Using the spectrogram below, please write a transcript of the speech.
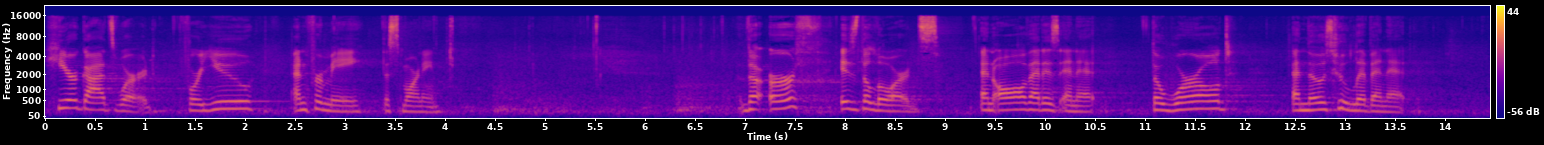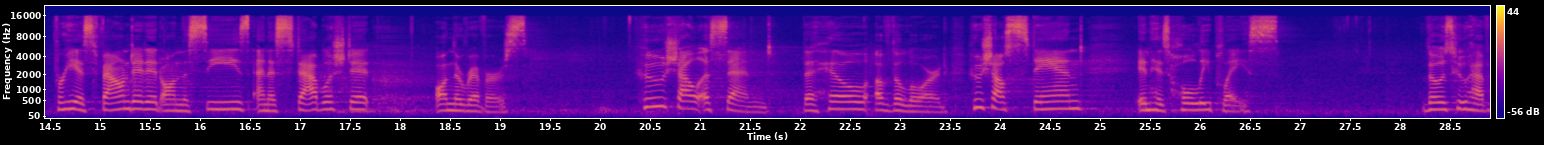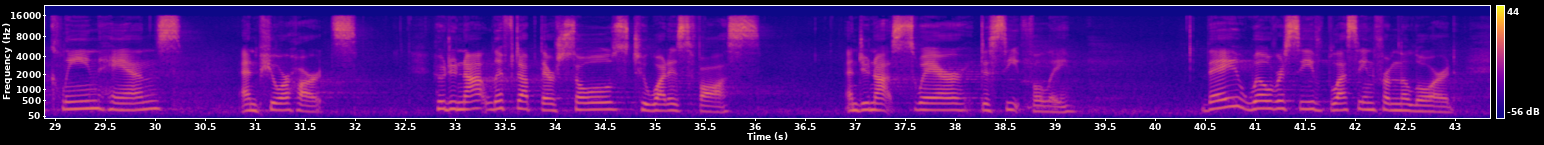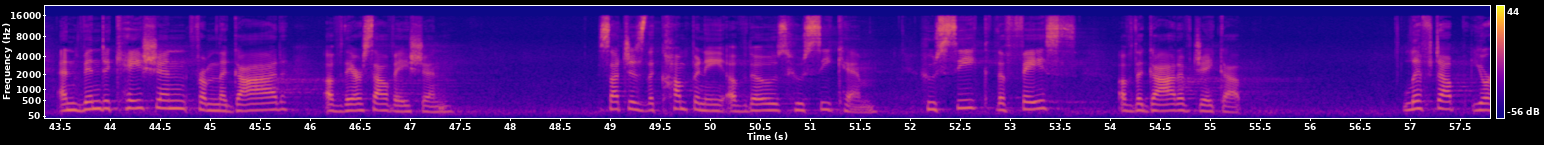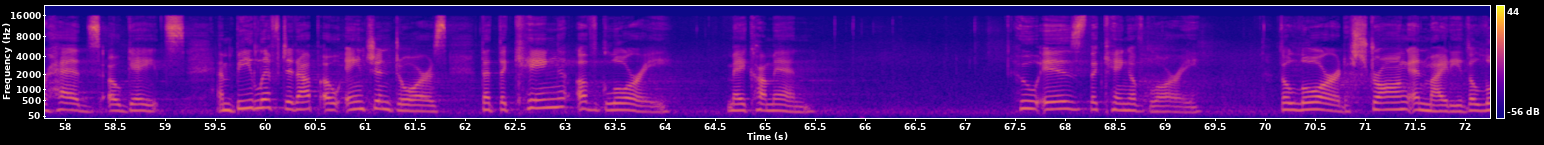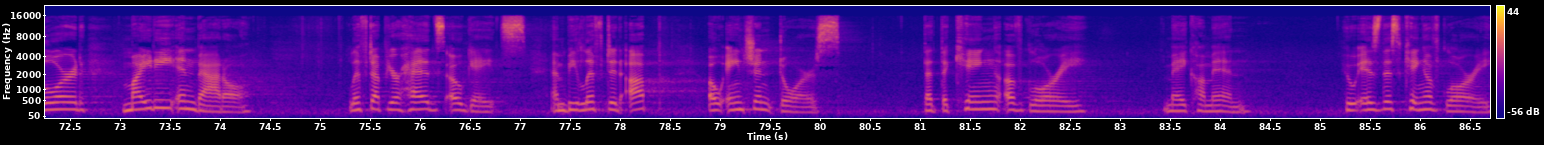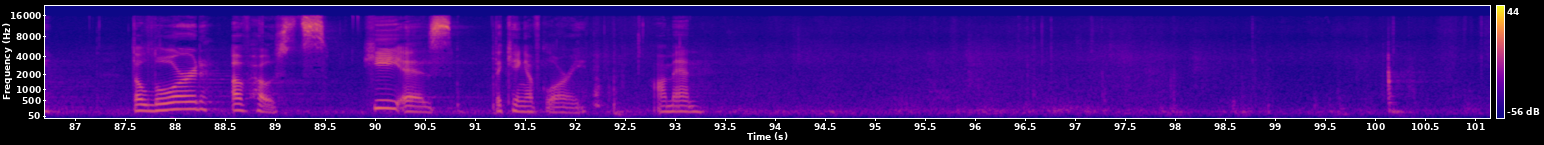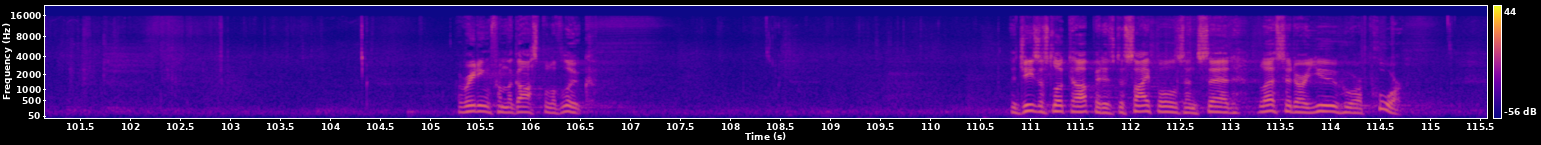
Hear God's word for you and for me this morning. The earth is the Lord's and all that is in it, the world and those who live in it. For he has founded it on the seas and established it on the rivers. Who shall ascend the hill of the Lord? Who shall stand in his holy place? Those who have clean hands and pure hearts, who do not lift up their souls to what is false, and do not swear deceitfully. They will receive blessing from the Lord and vindication from the God of their salvation. Such is the company of those who seek him, who seek the face of the God of Jacob. Lift up your heads, O gates, and be lifted up, O ancient doors, that the King of glory may come in. Who is the King of glory? the Lord strong and mighty, the Lord mighty in battle. Lift up your heads, O gates, and be lifted up, O ancient doors, that the King of glory may come in. Who is this King of glory? The Lord of hosts. He is the King of glory. Amen. A reading from the Gospel of Luke. Then Jesus looked up at his disciples and said, Blessed are you who are poor,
